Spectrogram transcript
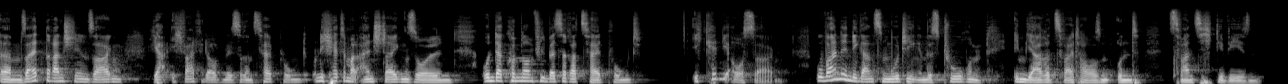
ähm, Seitenrand stehen und sagen, ja, ich warte wieder auf einen besseren Zeitpunkt und ich hätte mal einsteigen sollen und da kommt noch ein viel besserer Zeitpunkt. Ich kenne die Aussagen. Wo waren denn die ganzen mutigen Investoren im Jahre 2020 gewesen?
